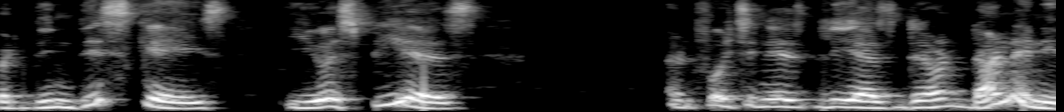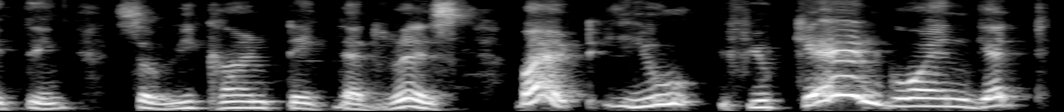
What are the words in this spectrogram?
But in this case usps unfortunately has not done anything so we can't take that risk. But you if you can go and get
